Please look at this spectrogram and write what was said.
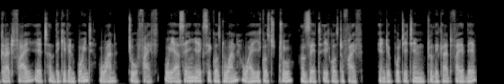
grad phi at the given point 1, 2, 5. We are saying x equals to 1, y equals to 2, z equals to 5 and you put it into the phi there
